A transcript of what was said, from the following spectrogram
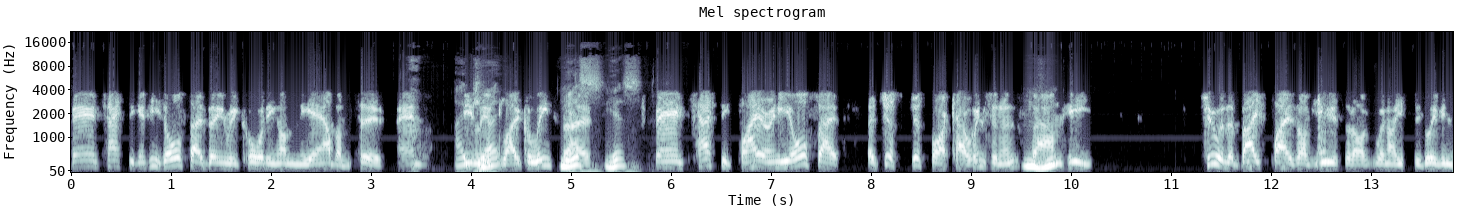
fantastic, and he's also been recording on the album too, and he lives locally. So Yes, yes. fantastic player, and he also uh, just just by coincidence, Mhm. um, he two of the bass players I've used that I, when I used to live in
